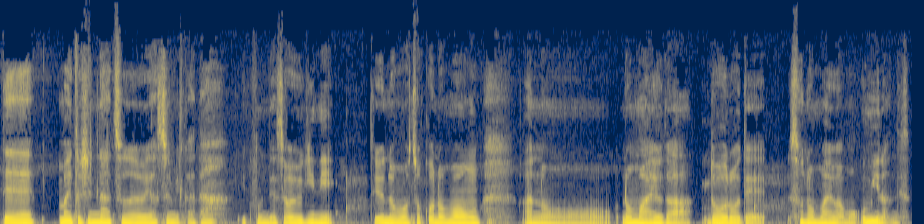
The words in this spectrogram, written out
で、毎年夏休みかな、行くんです、泳ぎに。っていうのも、そこの門、あのーの前が道路で、その前はもう海なんです。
